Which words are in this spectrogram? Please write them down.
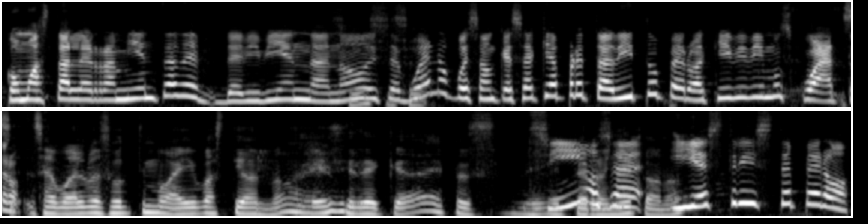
como hasta la herramienta de, de vivienda, ¿no? Dice, bueno, pues aunque sea aquí apretadito, pero aquí vivimos cuatro. Se, se vuelve su último ahí bastión, ¿no? Ahí sí de que, ay, pues, Sí, o sea, ¿no? y es triste, pero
